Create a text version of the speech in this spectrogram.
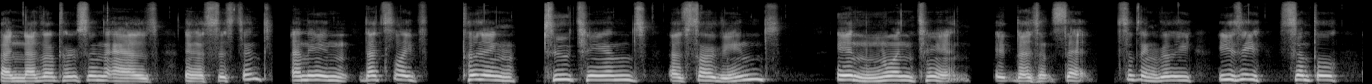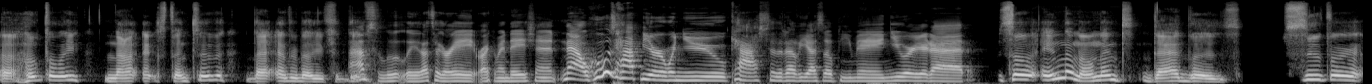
another person as an assistant, I mean, that's like putting two cans of sardines in one can. It doesn't fit something really easy, simple, uh, hopefully not expensive that everybody should do. Absolutely. That's a great recommendation. Now, who was happier when you cashed in the WSOP main, you or your dad? So, in the moment, dad was super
